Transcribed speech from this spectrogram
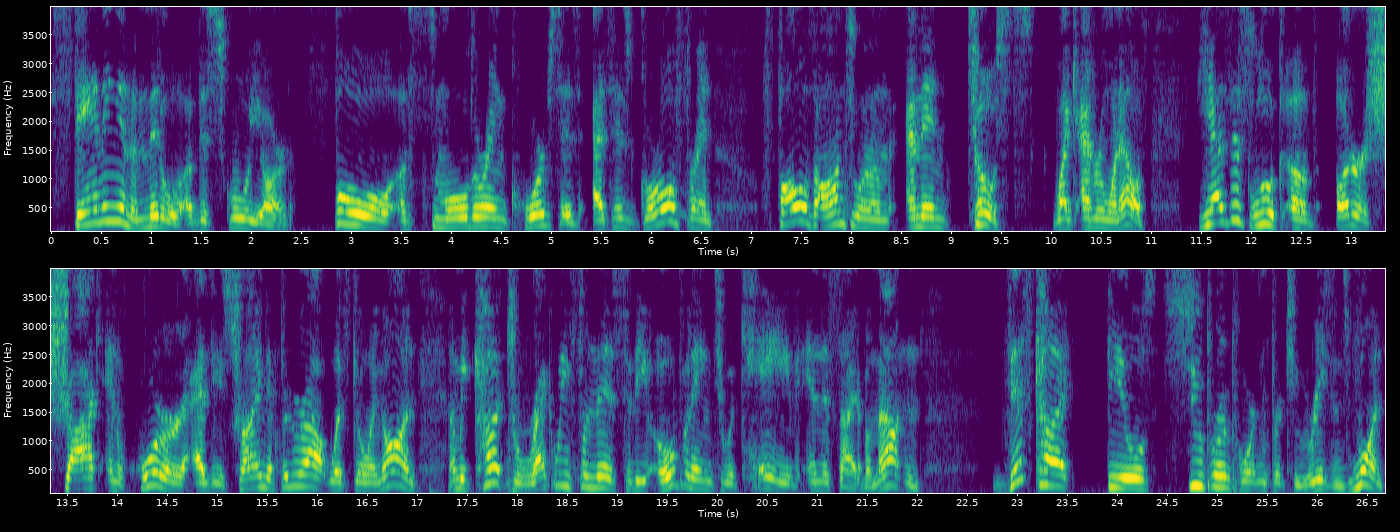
standing in the middle of the schoolyard, full of smoldering corpses as his girlfriend falls onto him and then toasts like everyone else. He has this look of utter shock and horror as he's trying to figure out what's going on, and we cut directly from this to the opening to a cave in the side of a mountain. This cut feels super important for two reasons. One,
